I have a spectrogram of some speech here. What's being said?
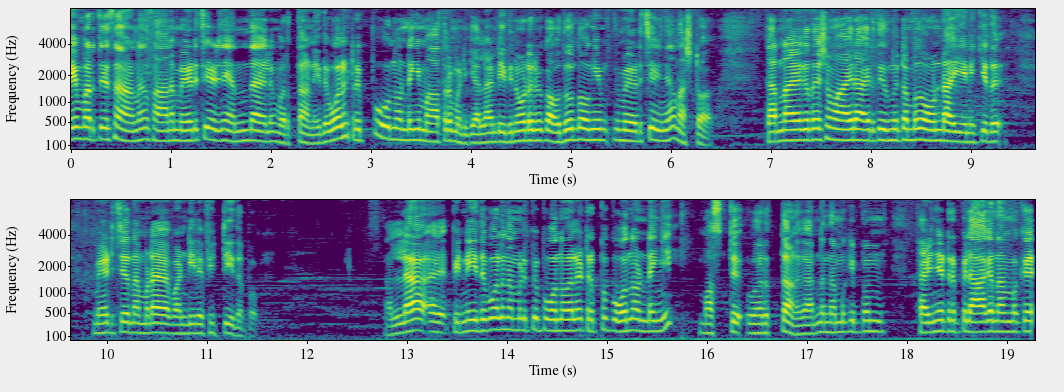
ടൈം പർച്ചേസ് ആണ്. സാധനം മേടിച്ച് കഴിഞ്ഞാൽ എന്തായാലും വെർത്താണ് ഇതുപോലെ ട്രിപ്പ് പോകുന്നുണ്ടെങ്കിൽ മാത്രം മേടിക്കുക. അല്ലാണ്ട് ഇതിനോടൊരു കൗതുകം തോന്നി മേടിച്ച് കഴിഞ്ഞാൽ നഷ്ടമാണ്. കാരണം ഏകദേശം ആയിരം ആയിരത്തി ഇരുന്നൂറ്റമ്പത് പൗണ്ടായി എനിക്കിത് മേടിച്ച് നമ്മുടെ വണ്ടിയിൽ ഫിറ്റ് ചെയ്തപ്പം. അല്ല പിന്നെ ഇതുപോലെ നമ്മളിപ്പോൾ പോകുന്ന പോലെ ട്രിപ്പ് പോകുന്നുണ്ടെങ്കിൽ മസ്റ്റ് വെർത്താണ് കാരണം നമുക്കിപ്പം കഴിഞ്ഞ ട്രിപ്പിലാകെ നമുക്ക്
